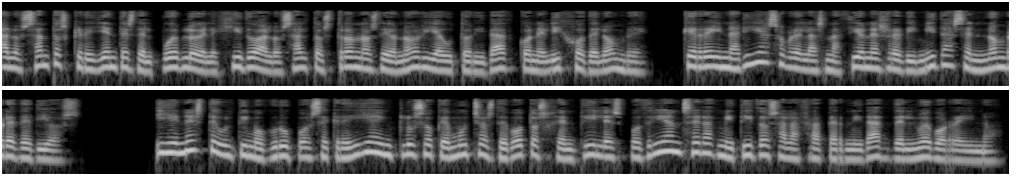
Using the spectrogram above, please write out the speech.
a los santos creyentes del pueblo elegido a los altos tronos de honor y autoridad con el Hijo del Hombre, que reinaría sobre las naciones redimidas en nombre de Dios. Y en este último grupo se creía incluso que muchos devotos gentiles podrían ser admitidos a la fraternidad del nuevo reino.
